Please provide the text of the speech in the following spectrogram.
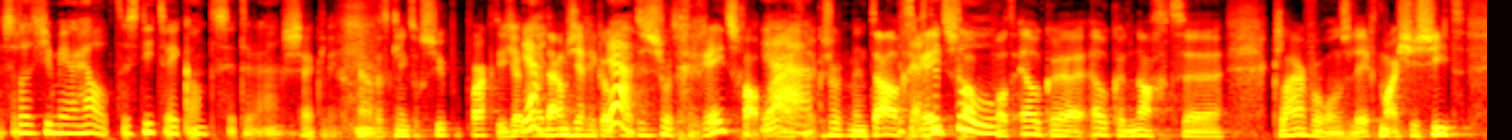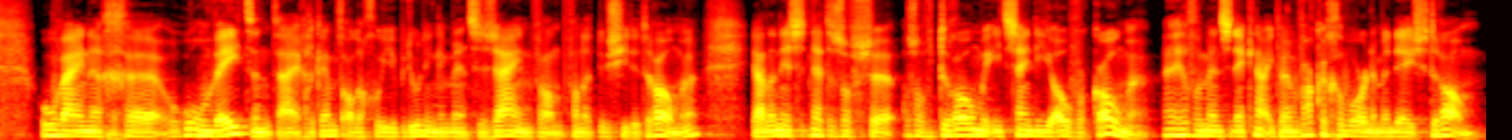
zodat het je meer helpt. Dus die twee kanten zitten eraan. Exactly. Nou, dat klinkt toch super praktisch. Ja, Ja. Daarom zeg ik ook, Ja. het is een soort gereedschap eigenlijk. Een soort mentaal gereedschap wat elke, elke nacht eh, klaar voor ons ligt. Maar als je ziet hoe weinig, eh, hoe onwetend eigenlijk, hè, met alle goede bedoelingen mensen zijn van, van het lucide dromen. Ja, dan is het net alsof, ze, alsof dromen iets zijn die je overkomen. Heel veel mensen denken, nou, ik ben wakker geworden met deze droom.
